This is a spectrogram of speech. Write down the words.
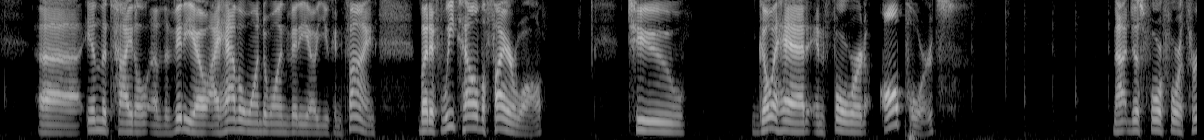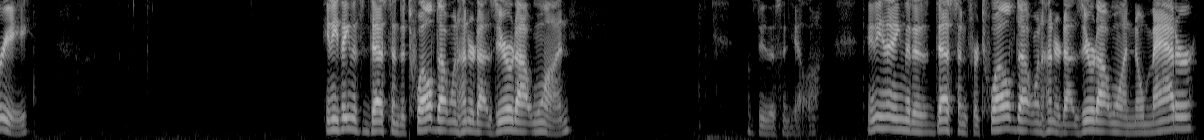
uh, in the title of the video. I have a one-to-one -one video you can find. But if we tell the firewall to go ahead and forward all ports, not just 443, anything that's destined to 12.100.0.1. Let's do this in yellow. Anything that is destined for 12.100.0.1, no matter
